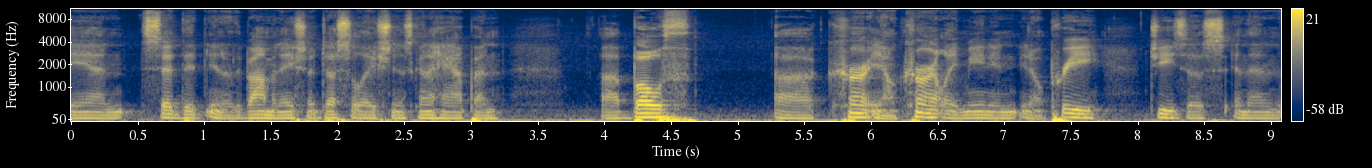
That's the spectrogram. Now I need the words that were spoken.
and said that you know the abomination of desolation is going to happen, uh, both uh, current you know currently meaning you know pre Jesus, and then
